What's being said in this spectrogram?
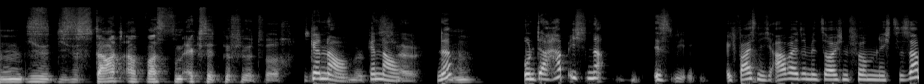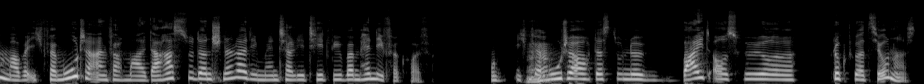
Hm, diese, dieses Start-up, was zum Exit geführt wird. Genau, genau. Ne? Mhm. Und da habe ich, ne, ist, ich weiß nicht, ich arbeite mit solchen Firmen nicht zusammen, aber ich vermute einfach mal, da hast du dann schneller die Mentalität wie beim Handyverkäufer. Und ich mhm. vermute auch, dass du eine weitaus höhere Fluktuation hast.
